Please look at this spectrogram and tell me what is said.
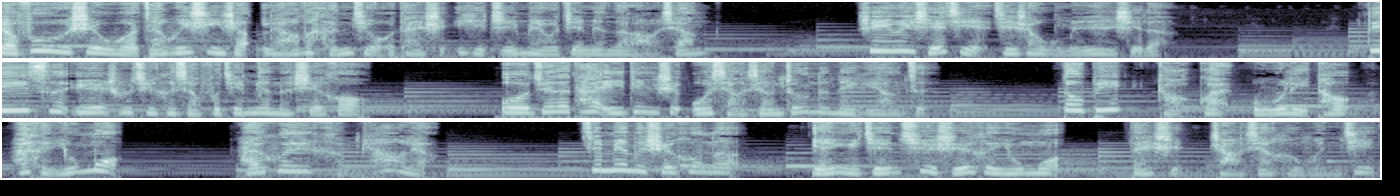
小付是我在微信上聊了很久，但是一直没有见面的老乡，是一位学姐介绍我们认识的。第一次约出去和小付见面的时候。我觉得他一定是我想象中的那个样子，逗逼、搞怪、无厘头，还很幽默，还会很漂亮。见面的时候呢，言语间确实很幽默，但是长相很文静，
